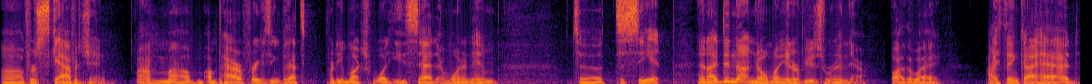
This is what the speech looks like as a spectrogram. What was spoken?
uh, for scavenging." I'm um, I'm paraphrasing, but that's pretty much what he said. I wanted him to to see it, and I did not know my interviews were in there. By the way, I think I had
